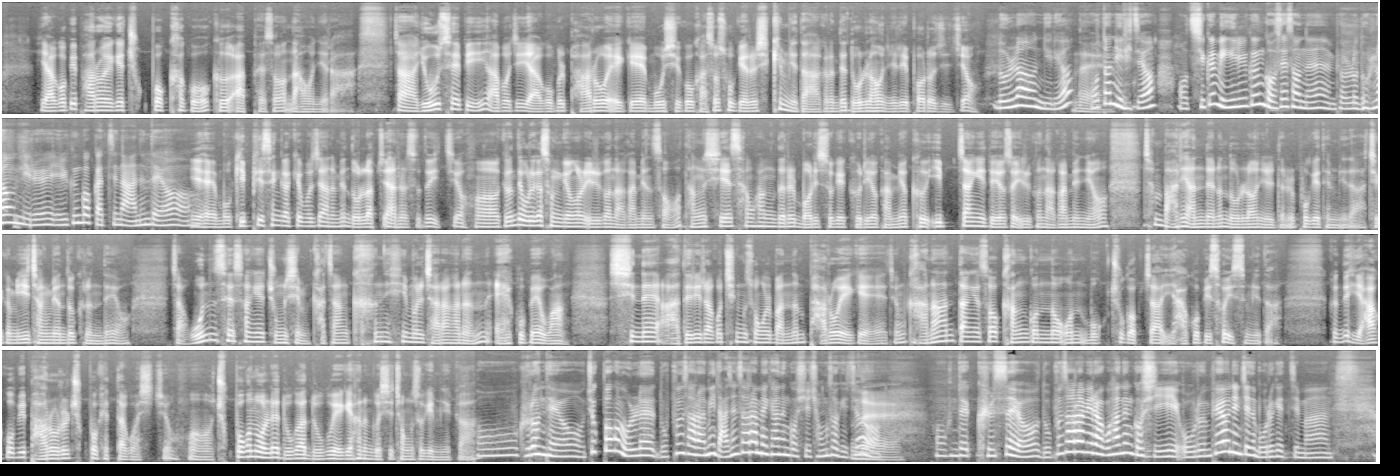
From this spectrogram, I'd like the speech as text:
야곱이 바로에게 축 복하고 그 앞에서 나오니라. 자, 요셉이 아버지 야곱을 바로에게 모시고 가서 소개를 시킵니다. 그런데 놀라운 일이 벌어지죠. 놀라운 일이요? 네. 어떤 일이죠? 어, 지금 읽은 것에서는 별로 놀라운 일을 읽은 것 같지는 않은데요. 예, 뭐 깊이 생각해 보지 않으면 놀랍지 않을 수도 있지요. 어, 그런데 우리가 성경을 읽어 나가면서 당시의 상황들을 머릿속에 그려가며 그 입장이 되어서 읽어 나가면요. 참 말이 안 되는 놀라운 일들을 보게 됩니다. 지금 이 장면도 그런데요. 자, 온 세상의 중심, 가장 큰 힘을 자랑하는 애굽의 왕, 신의 아들이라고 칭송을 받는 바로에게 지금 가나안 땅에서 강 건너 온 목축업자 야곱이 서 있습니다. 그런데 야곱이 바로를 축복했다고 하시죠. 어, 축복은 원래 누가 누구에게 하는 것이 정석입니까? 오, 그렇네요. 축복은 원래 높은 사람이 낮은 사람에게 하는 것이 정석이죠. 네. 어, 근데 글쎄요. 높은 사람이라고 하는 것이 옳은 표현인지는 모르겠지만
